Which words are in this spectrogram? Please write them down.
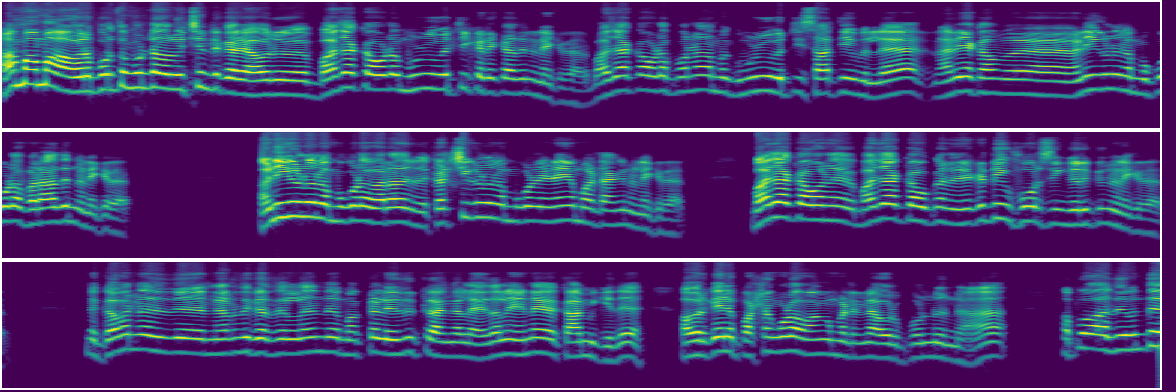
ஆமாமா. அவர பொறுத்த மட்டும் அவர் வச்சுட்டு இருக்காரு. அவரு பாஜகவோட முழு வெற்றி கிடைக்காதுன்னு நினைக்கிறார். பாஜகவோட போனா நமக்கு முழு வெற்றி சாத்தியம் இல்ல. நெறைய அணிகளும் நம்ம கூட வராதுன்னு நினைக்கிறார். அணிகளும் நம்ம கூட வராது கட்சிகளும் நம்ம கூட இணைய மாட்டாங்கன்னு நினைக்கிறார். பாஜகவான பாஜகவுக்கான நெகட்டிவ் ஃபோர்ஸ் இங்க இருக்குன்னு நினைக்கிறார். இந்த கவர்னர் இது நடந்துக்கிறதுலேருந்து மக்கள் எதிர்க்கிறாங்கல்ல, இதெல்லாம் என்ன காமிக்குது? அவர் கையில் பட்டம் கூட வாங்க மாட்டேன்றா ஒரு பொண்ணுன்னா, அப்போது அது வந்து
